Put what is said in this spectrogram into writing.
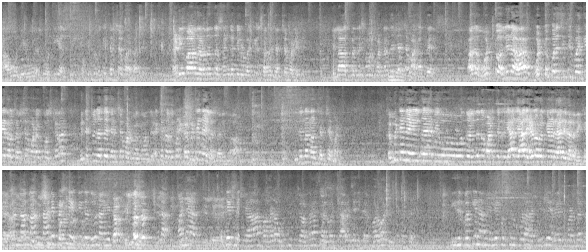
ನಾವು ನೀವು ಒಟ್ಟಿಗೆ ಬಗ್ಗೆ ಚರ್ಚೆ ಮಾಡೋಣ ನಡಿಬಾರ್ದು ನಡೆದಂತ ಸಂಗತಿಗಳ ಬಗ್ಗೆ ಸಭೆ ಚರ್ಚೆ ಮಾಡಿದೆ ಜಿಲ್ಲಾ ಆಸ್ಪತ್ರೆಗೆ ಸಂಬಂಧಪಟ್ಟಂತೆ ಚರ್ಚೆ ಮಾಡೋಣ ಆದ್ರೆ ಒಟ್ಟು ಅಲ್ಲಿನ ಒಟ್ಟು ಪರಿಸ್ಥಿತಿ ಬಗ್ಗೆ ನಾವು ಚರ್ಚೆ ಮಾಡೋಕ್ಕೋಸ್ಕರ ಮಿನಿಸ್ಟರ್ ಜೊತೆ ಚರ್ಚೆ ಮಾಡಬೇಕು ಅಂತ. ಯಾಕಂದ್ರೆ ಅದಕ್ಕೊಂದು ಕಮಿಟಿನೇ ಇಲ್ಲ ಸರ್ ಇನ್ನು ಇದನ್ನ ನಾನು ಚರ್ಚೆ ಮಾಡಿ ಕಮಿಟಿನೇ ಇಲ್ಲದೆ ನೀವು ಒಂದು ಇದನ್ನ ಮಾಡ್ತಿರೋದು ಯಾರು? ಯಾರು ಹೇಳೋರು ಕೇಳೋರು ಯಾರು ಇದ್ದಾರೆ ಅದಕ್ಕೆ? ನಾನು- ಪ್ರಶ್ನೆ ಎತ್ತಿದ್ದದ್ದು ನಾನು. ಇಲ್ಲ ಸರ್. ಇಲ್ಲ, ಮಾನ್ಯ ಅಧ್ಯಕ್ಷ ಬಹಳ ಉಪಯುಕ್ತವಾಗ ಸರ್ವ ಸಾರ್ವಜನಿಕರ ಪರವಾಗಿ. ಇದ್ರ ಬಗ್ಗೆ ನಾನು ಎಲ್ಲೇ ಕ್ವಶನ್ ಕೂಡ ಹಾಕಿದ್ದೆ ರೈಸ್ ಮಾಡಿದಾಗ.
